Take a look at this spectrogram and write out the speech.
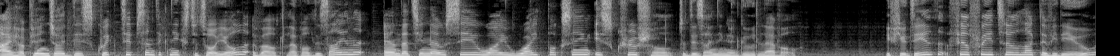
I hope you enjoyed this quick tips and techniques tutorial about level design and that you now see why whiteboxing is crucial to designing a good level. If you did, feel free to like the video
